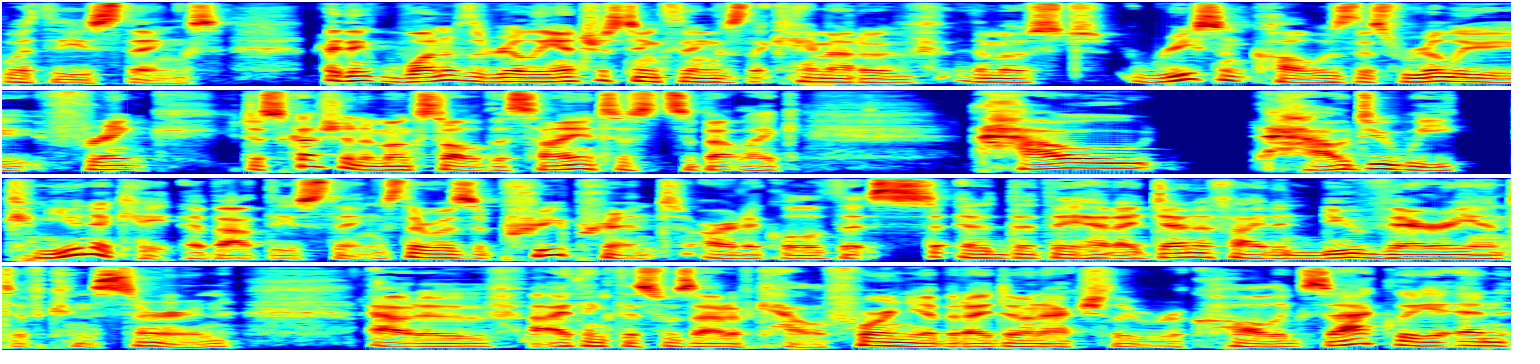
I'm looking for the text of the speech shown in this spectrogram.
with these things. I think one of the really interesting things that came out of the most recent call was this really frank discussion amongst all of the scientists about like how how do we communicate about these things? There was a preprint article that said that they had identified a new variant of concern out of, I think this was out of California, but I don't actually recall exactly. And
